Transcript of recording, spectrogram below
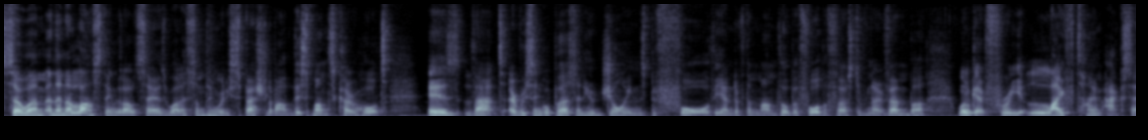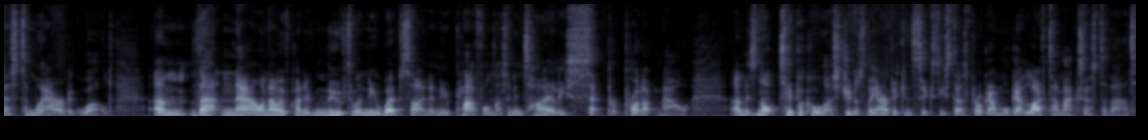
So, um, and then the last thing that I would say as well is something really special about this month's cohort is that every single person who joins before the end of the month or before the 1st of November will get free lifetime access to My Arabic World. Um, that now, now we've kind of moved to a new website and a new platform, that's an entirely separate product now. Um, it's not typical that students in the Arabic in 60 Steps program will get lifetime access to that.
